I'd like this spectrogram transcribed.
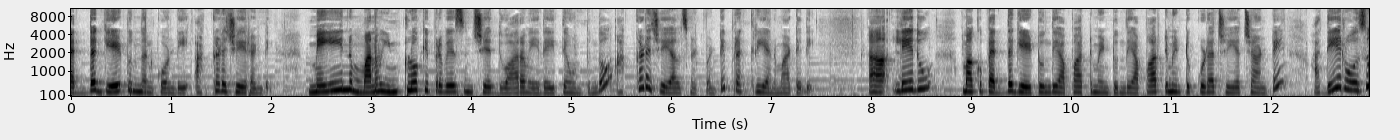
పెద్ద గేట్ ఉందనుకోండి అక్కడ చేరండి. మెయిన్ మనం ఇంట్లోకి ప్రవేశించే ద్వారం ఏదైతే ఉంటుందో అక్కడ చేయాల్సినటువంటి ప్రక్రియ అనమాట ఇది. లేదు మాకు పెద్ద గేట్ ఉంది అపార్ట్మెంట్ ఉంది అపార్ట్మెంట్కి కూడా చేయొచ్చా అంటే అదే రోజు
